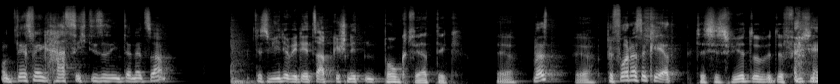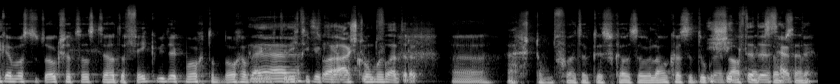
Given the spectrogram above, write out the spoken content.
und deswegen hasse ich dieses Internet so, das Video wird jetzt abgeschnitten. Punkt, fertig. Ja, Weißt ja. Bevor er es erklärt. Das ist wie du, der Physiker, was du da geschaut hast, der hat ein Fake-Video gemacht und nachher war Äh, eigentlich die richtige das war eine Erklärung Stunde gekommen. Vortrag. Äh, eine Stunde Vortrag, das kann, so lange kannst du gar Ich nicht dir das aufmerksam sein. heute.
